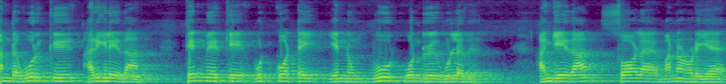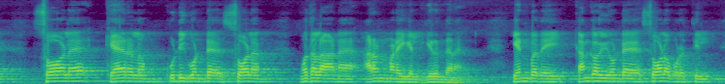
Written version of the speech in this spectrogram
அந்த ஊருக்கு அருகிலேதான் தென்மேற்கே உட்கோட்டை என்னும் ஊர் ஒன்று உள்ளது. அங்கேதான் சோழ மன்னனுடைய சோழ கேரளம் குடிகொண்ட சோழன் முதலான அரண்மனைகள் இருந்தன. என்பதை கங்கையொண்ட சோழபுரத்தில்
